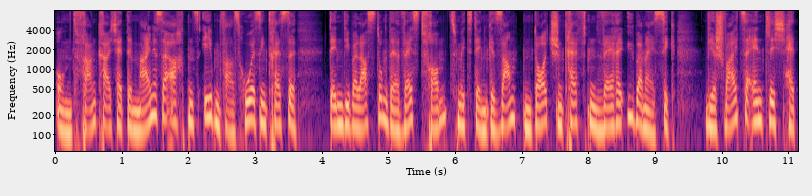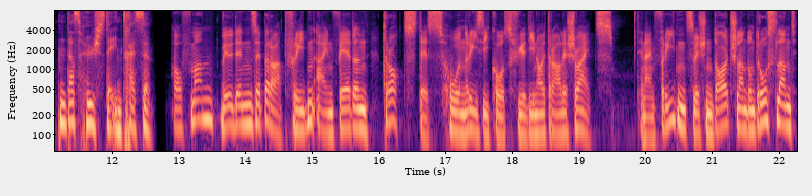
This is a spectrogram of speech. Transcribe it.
und Frankreich hätte meines Erachtens ebenfalls hohes Interesse, denn die Belastung der Westfront mit den gesamten deutschen Kräften wäre übermäßig. Wir Schweizer endlich hätten das höchste Interesse. Hoffmann will den Separatfrieden einfädeln, trotz des hohen Risikos für die neutrale Schweiz. Denn ein Frieden zwischen Deutschland und Russland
